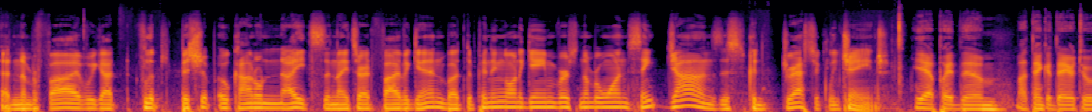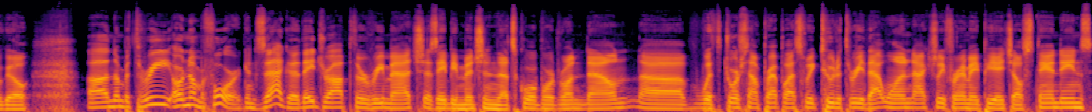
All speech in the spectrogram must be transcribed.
At number five, we got Flip Bishop O'Connell Knights. The Knights are at five again, but depending on a game versus number one, St. John's, this could drastically change. Yeah, played them I think a day or two ago. Uh, number three or number four, Gonzaga. They dropped their rematch as AB mentioned in that scoreboard rundown uh, with Georgetown Prep last week, two to three. That one actually for MAPHL standings.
